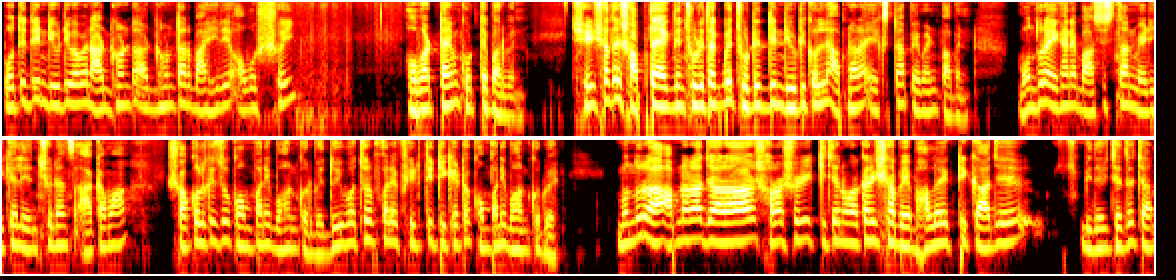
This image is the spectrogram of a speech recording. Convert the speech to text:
প্রতিদিন ডিউটি পাবেন আট ঘণ্টা। আট ঘণ্টার বাইরে অবশ্যই ওভারটাইম করতে পারবেন। সেই সাথে সপ্তাহে একদিন ছুটি থাকবে। ছুটির দিন ডিউটি করলে আপনারা এক্সট্রা পেমেন্ট পাবেন। বন্ধুরা, এখানে বাসস্থান মেডিকেল ইন্স্যুরেন্স আকামা সকল কিছু কোম্পানি বহন করবে। দুই বছর পরে ফিরতি টিকিটও কোম্পানি বহন করবে। বন্ধুরা, আপনারা যারা সরাসরি কিচেন ওয়ার্কার হিসাবে ভালো একটি কাজে বিদেশ যেতে চান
